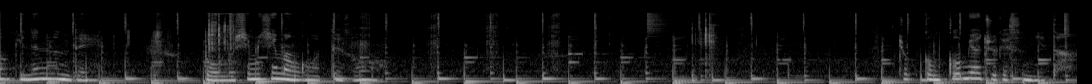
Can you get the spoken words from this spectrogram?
하긴 했는데 너무 심심한 것 같아서 조금 꾸며주겠습니다.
